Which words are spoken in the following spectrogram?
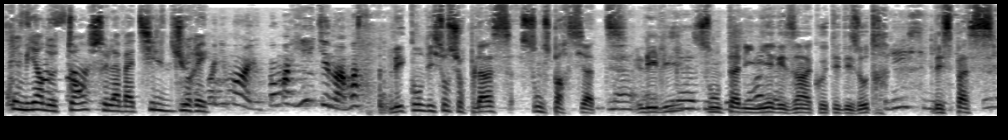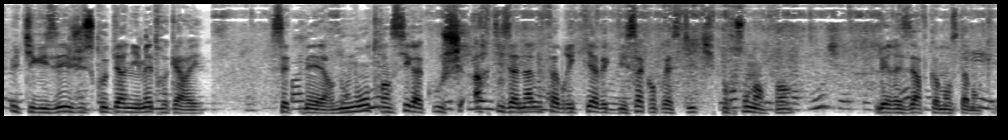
Combien de temps cela va-t-il durer Les conditions sur place sont spartiates. Les lits sont alignés les uns à côté des autres. L'espace utilisé jusqu'au dernier mètre carré. Cette mère nous montre ainsi la couche artisanale fabriquée avec des sacs en plastique pour son enfant. Les réserves commencent à manquer.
